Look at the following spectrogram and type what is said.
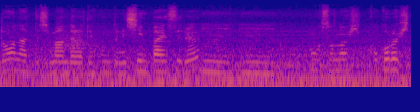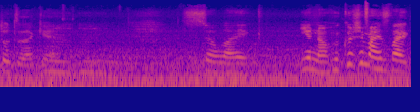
どうなってしまうんだろうって本当に心配する、 mm, mm. もうそのひ心一つだけ、 Mm-hmm. So like, you know, Fukushima is like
